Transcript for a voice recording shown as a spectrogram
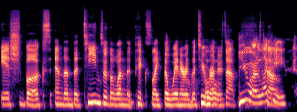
ish books and then the teens are the one that picks like the winner and the two oh, runners up. you are lucky. So,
